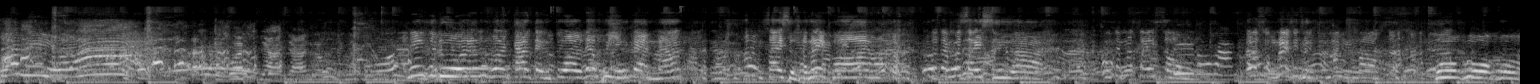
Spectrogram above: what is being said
พ่อนี่วะนี่คือดูนะทุกคนการแต่งตัวเรื่องผู้หญิงแต่งนะต้องใส่เสื้อชั้นในก่อนแล้วแต่ว่าใส่เสื้อแล้วแต่ว่าใส่ส่งแล้วส่งแม่จะถึงทำให้เห็นบอกถูกถูกถูก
